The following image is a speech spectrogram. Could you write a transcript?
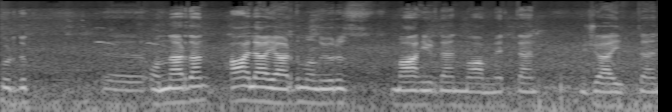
kurduk. E, onlardan hala yardım alıyoruz. Mahir'den, Muhammed'den, Mücahit'ten,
